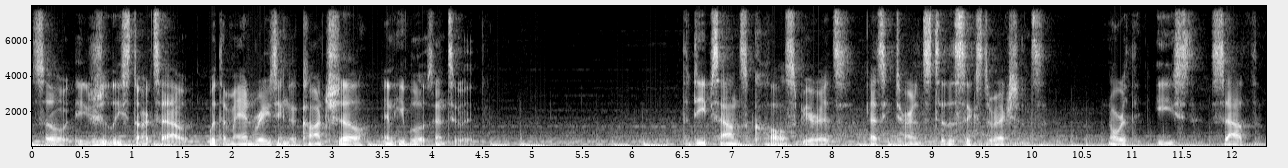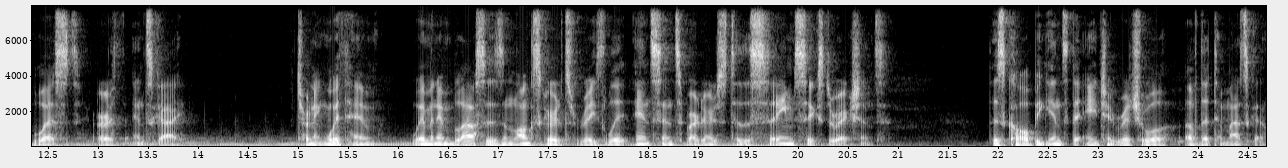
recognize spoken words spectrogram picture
So it usually starts out with a man raising a conch shell and he blows into it. The deep sounds call spirits as he turns to the six directions north, east, south, west, earth, and sky. Turning with him, women in blouses and long skirts raise lit incense burners to the same six directions. This call begins the ancient ritual of the Temazcal,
